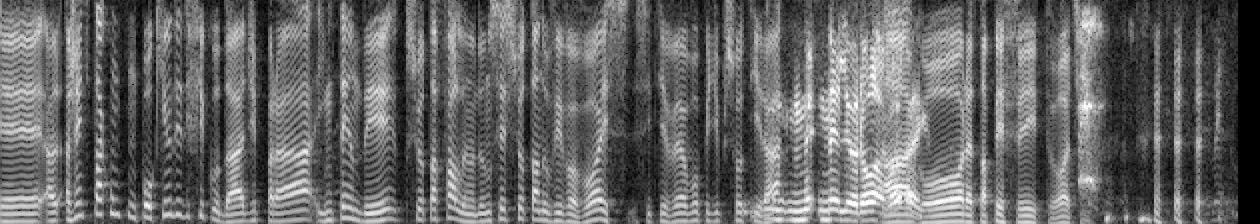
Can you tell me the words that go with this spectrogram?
é, a, a, gente está com um pouquinho de dificuldade para entender o que o senhor está falando. Eu não sei se o senhor está no Viva Voz. Se tiver, eu vou pedir para o senhor tirar. Me melhorou agora? Agora, está perfeito. Ótimo.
